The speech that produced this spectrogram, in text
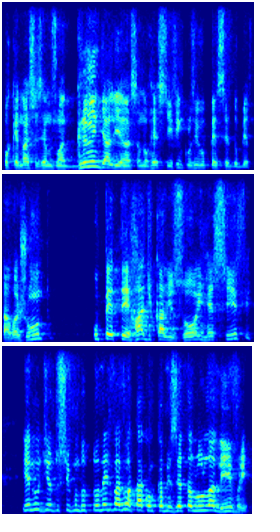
porque nós fizemos uma grande aliança no Recife, inclusive o PCdoB estava junto. O PT radicalizou em Recife e no dia do segundo turno ele vai votar com camiseta Lula livre.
